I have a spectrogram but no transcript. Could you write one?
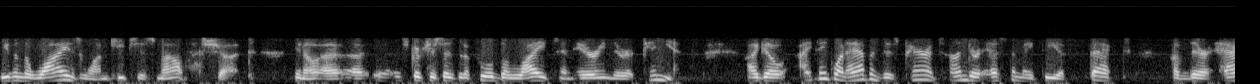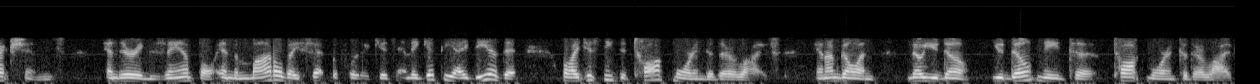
even the wise one keeps his mouth shut. You know, uh, uh, Scripture says that a fool delights in airing their opinions. I go. I think what happens is parents underestimate the effect of their actions and their example and the model they set before their kids, and they get the idea that, well, I just need to talk more into their lives. And I'm going, no, you don't. You don't need to talk more into their life.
